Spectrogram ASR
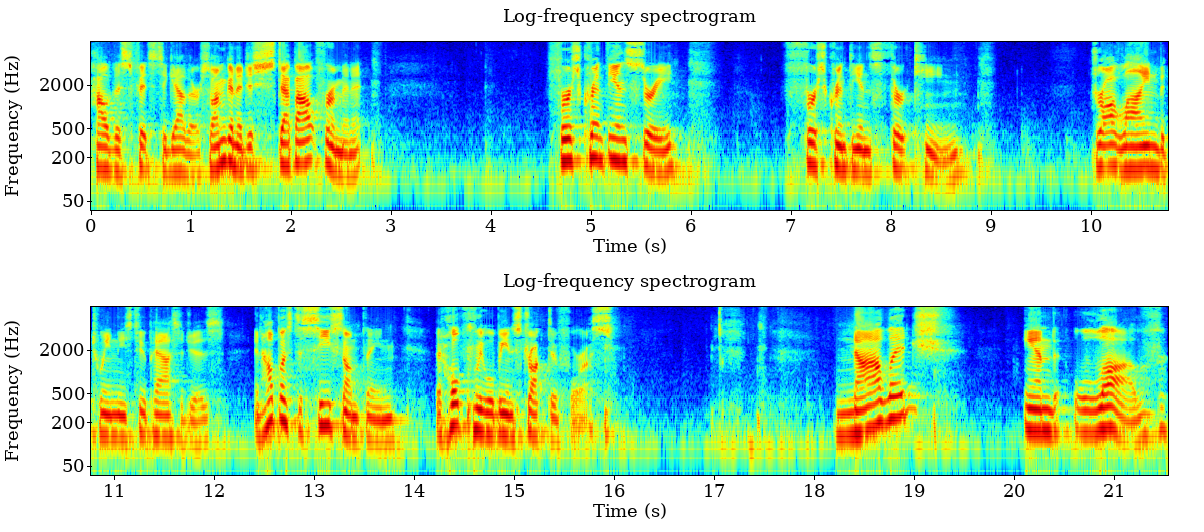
how this fits together. So I'm going to just step out for a minute. 1 Corinthians 3, 1 Corinthians 13. Draw a line between these two passages and help us to see something that hopefully will be instructive for us. Knowledge and love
